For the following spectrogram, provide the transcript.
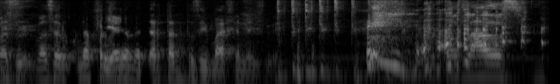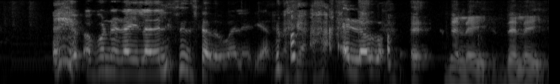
Va a, ser, una friega meter tantas imágenes, Por todos lados. Voy a poner ahí la del licenciado Valeriano. El logo. Eh, de ley, de ley.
